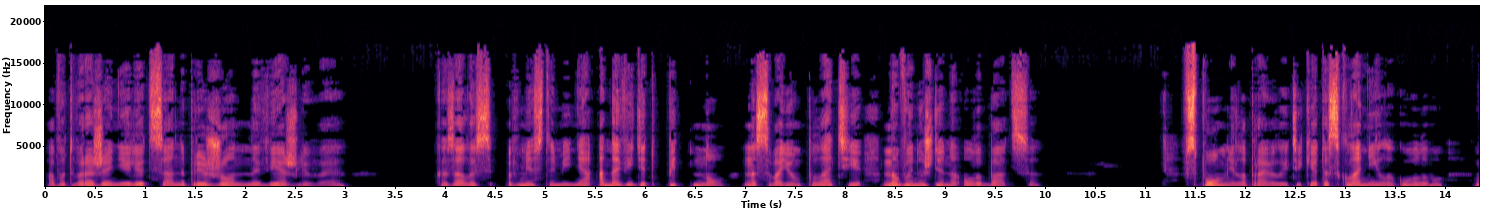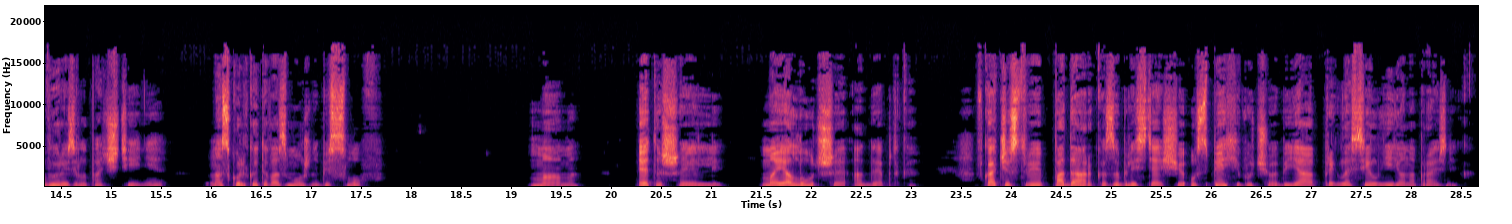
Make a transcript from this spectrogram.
а вот выражение лица напряженно вежливое. Казалось, вместо меня она видит пятно на своем платье, но вынуждена улыбаться. Вспомнила правила этикета, склонила голову, выразила почтение, насколько это возможно, без слов. «Мама, это Шелли, моя лучшая адептка. В качестве подарка за блестящие успехи в учебе я пригласил ее на праздник.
